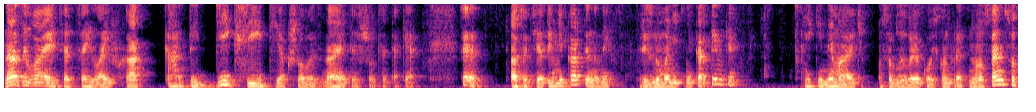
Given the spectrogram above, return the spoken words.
Називається цей лайфхак карти Dixit, якщо ви знаєте, що це таке. Це асоціативні карти, на них різноманітні картинки, які не мають особливо якогось конкретного сенсу.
